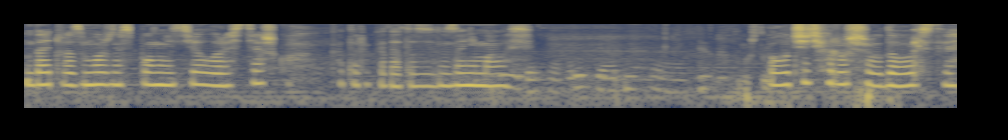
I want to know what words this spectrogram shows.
Дать возможность вспомнить телу растяжку которой когда-то занималась. Получить хорошее удовольствие.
